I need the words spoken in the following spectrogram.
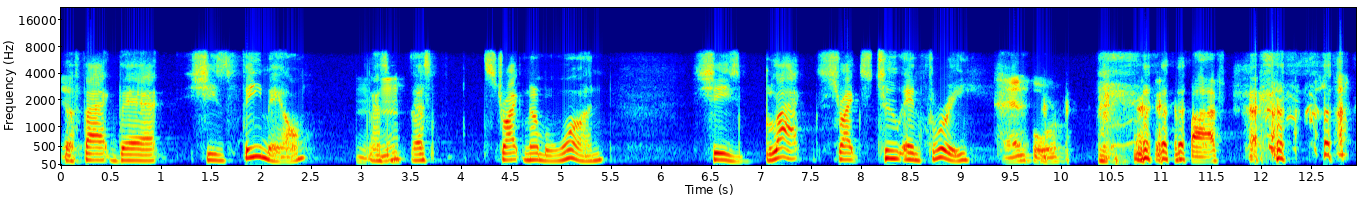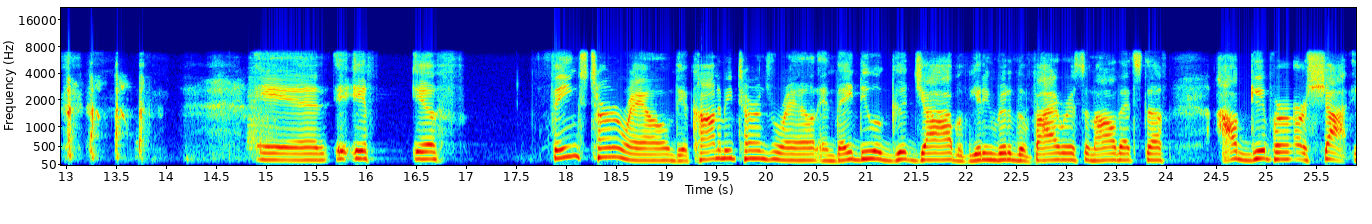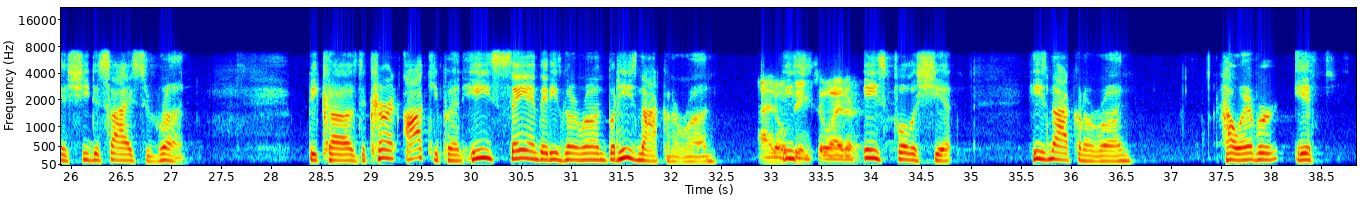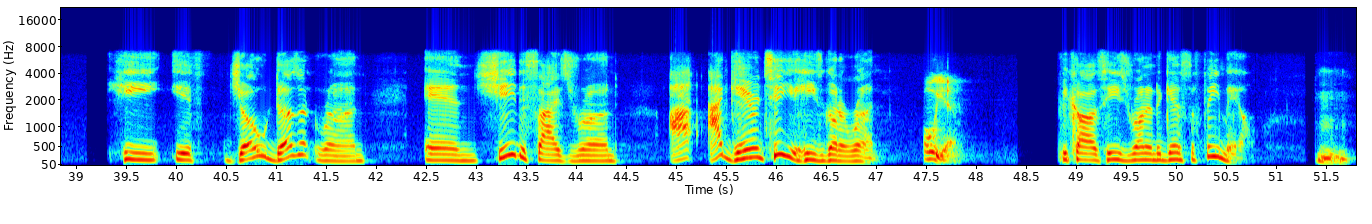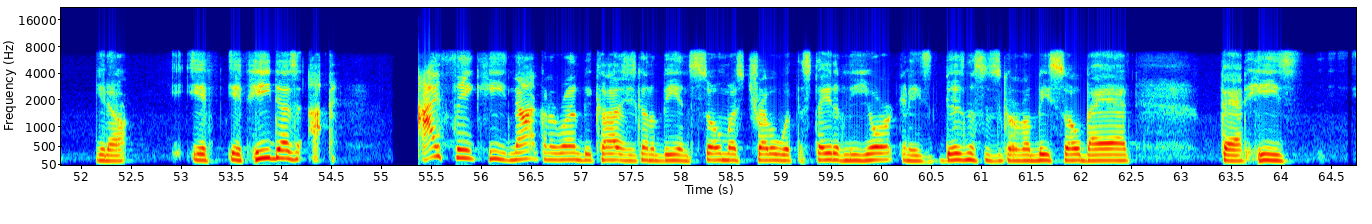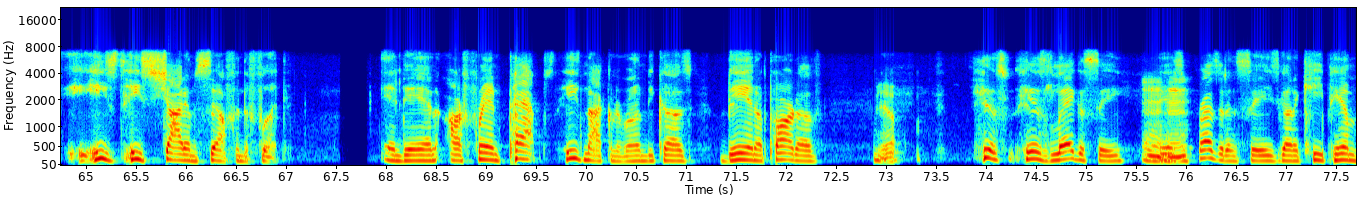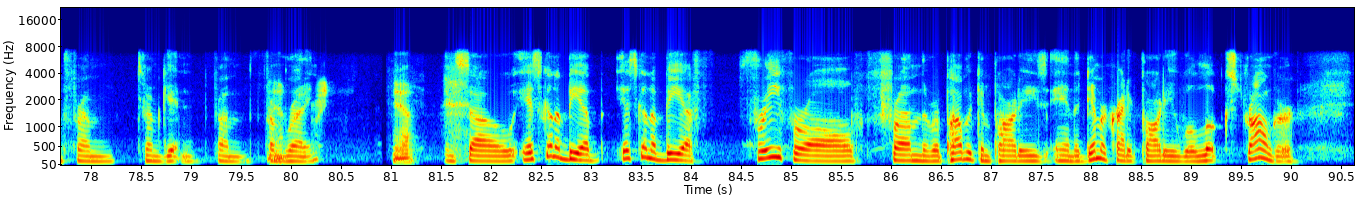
The fact that she's female Mm-hmm. That's that's strike number one. She's black. Strikes two and three. And four. Five. and if if things turn around, the economy turns around, and they do a good job of getting rid of the virus and all that stuff, I'll give her a shot if she decides to run. Because the current occupant, he's saying that he's going to run, but he's not going to run. I don't he's, think so either. He's full of shit. He's not going to run. However, if he if Joe doesn't run and she decides to run, I I guarantee you he's going to run. Oh yeah. Because he's running against a female. Mm-hmm. You know, if if he doesn't I, I think he's not going to run because he's going to be in so much trouble with the state of New York and his business is going to be so bad that he's he's he's shot himself in the foot. And then our friend Paps, he's not going to run because being a part of yeah. his his legacy, mm-hmm. his presidency, is going to keep him from from getting from from yeah. running. Yeah. And so it's going to be a it's going to be a free for all from the Republican parties and the Democratic Party will look stronger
